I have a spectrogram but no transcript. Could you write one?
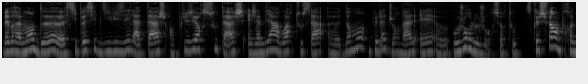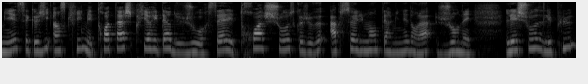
mais vraiment de euh, si possible diviser la tâche en plusieurs sous-tâches et j'aime bien avoir tout ça euh, dans mon bullet journal et euh, au jour le jour surtout. Ce que je fais en premier, c'est que j'y inscris mes trois tâches prioritaires du jour. C'est les trois choses que je veux absolument terminer dans la journée les choses les plus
